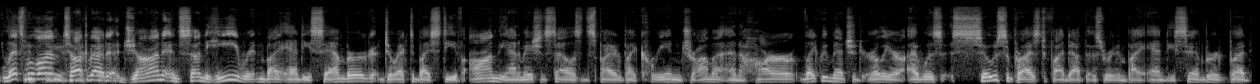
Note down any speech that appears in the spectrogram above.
Let's move on and talk about John and Sun Hee, written by Andy Samberg, directed by Steve Ahn. The animation style is inspired by Korean drama and horror. Like we mentioned earlier, I was so surprised to find out that it was written by Andy Samberg, but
